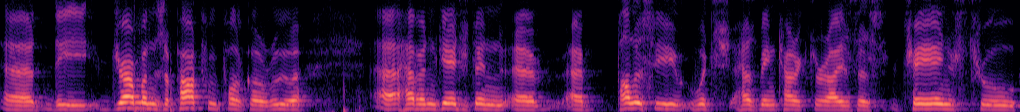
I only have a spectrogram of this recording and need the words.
the Germans, apart from Volker Ruhe, have engaged in policy which has been characterized as change through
